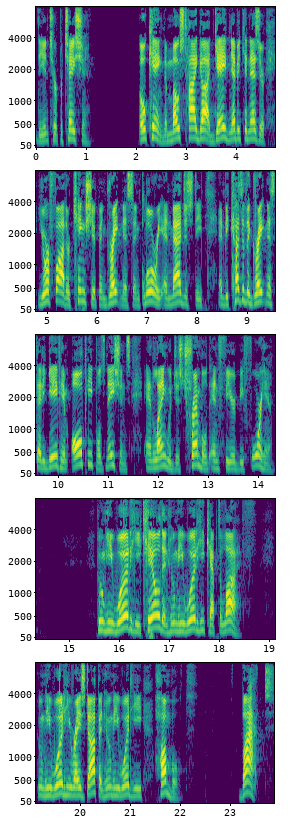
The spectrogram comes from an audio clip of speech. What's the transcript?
the interpretation. O king, the most high God gave Nebuchadnezzar, your father, kingship and greatness and glory and majesty. And because of the greatness that he gave him, all peoples, nations, and languages trembled and feared before him. Whom he would, he killed, and whom he would, he kept alive. Whom he would, he raised up, and whom he would, he humbled. But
